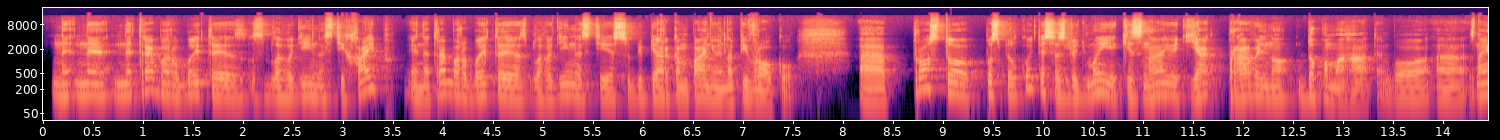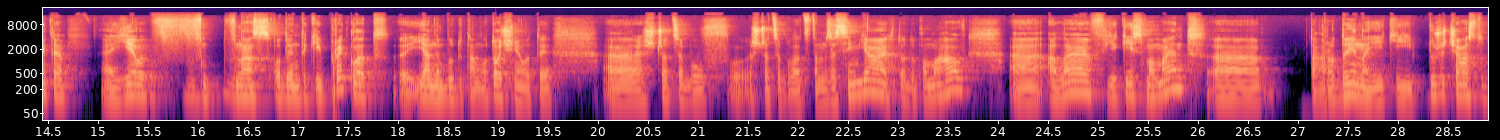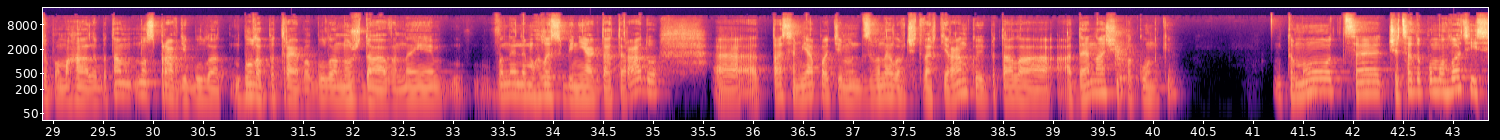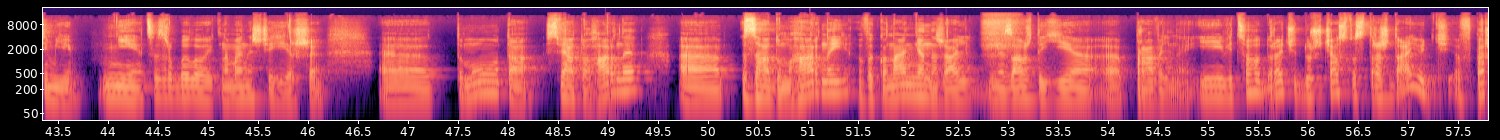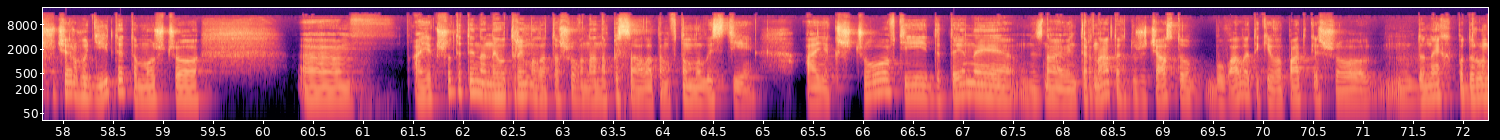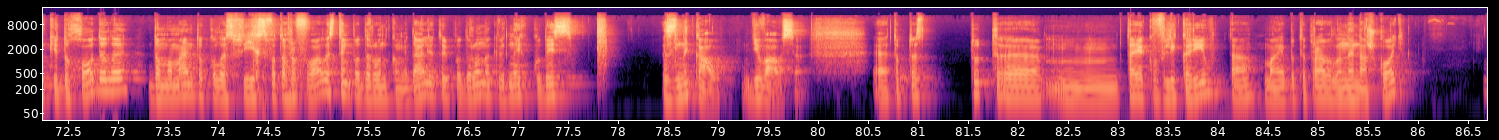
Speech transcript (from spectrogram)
не не, не треба робити з благодійності хайп, і не треба робити з благодійності собі піар-кампанію на півроку. Просто поспілкуйтеся з людьми, які знають, як правильно допомагати. Бо, е, знаєте, є в нас один такий приклад. Я не буду там уточнювати, що це був, що це була там за сім'я, хто допомагав. Але в якийсь момент та родина, які дуже часто допомагали, бо там ну справді була була потреба, була нужда. Вони вони не могли собі ніяк дати раду. Е, та сім'я потім дзвонила в четвертій ранку і питала: а де наші пакунки? Тому це чи це допомогло цій сім'ї? Ні, це зробило, як на мене, ще гірше. Е, тому та свято гарне, е, задум гарний, виконання, на жаль, не завжди є е, правильне. І від цього, до речі, дуже часто страждають в першу чергу діти, тому що. А якщо дитина не отримала те, що вона написала там в тому листі, а якщо в тієї дитини, не знаю, в інтернатах дуже часто бували такі випадки, що до них подарунки доходили до моменту, коли їх сфотографували з тим подарунком, і далі той подарунок від них кудись зникав, дівався. Е, тобто тут, е, так як в лікарів, та, має бути правило не нашкодь.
